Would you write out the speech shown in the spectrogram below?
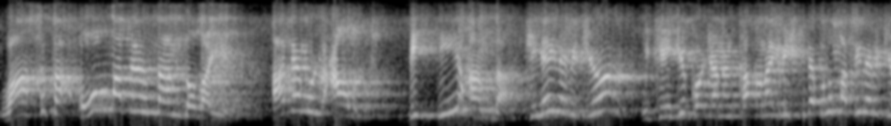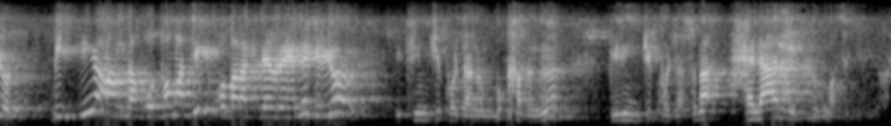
Vasıta olmadığından dolayı Ademul Avt bittiği anda ki neyle bitiyor? İkinci kocanın kadına ilişkide bulunmasıyla bitiyor. Bittiği anda otomatik olarak devreye ne giriyor? İkinci kocanın bu kadını birinci kocasına helal kılması giriyor.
